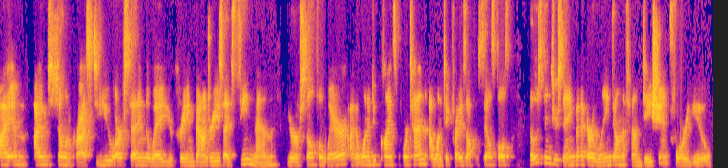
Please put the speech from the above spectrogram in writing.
I am I'm so impressed. You are setting the way, you're creating boundaries. I've seen them. You're self-aware. I don't want to do clients before 10. I want to take Fridays off of sales calls. Those things you're saying, Beck, are laying down the foundation for you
